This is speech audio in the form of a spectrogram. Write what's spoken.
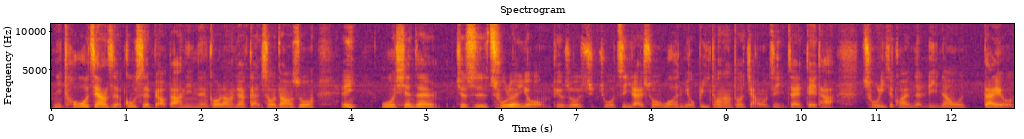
你透过这样子的故事的表达，你能够让人家感受到说，诶，我现在就是除了有，比如说我自己来说，我很牛逼，通常都讲我自己在 data 处理这块能力。那我带有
